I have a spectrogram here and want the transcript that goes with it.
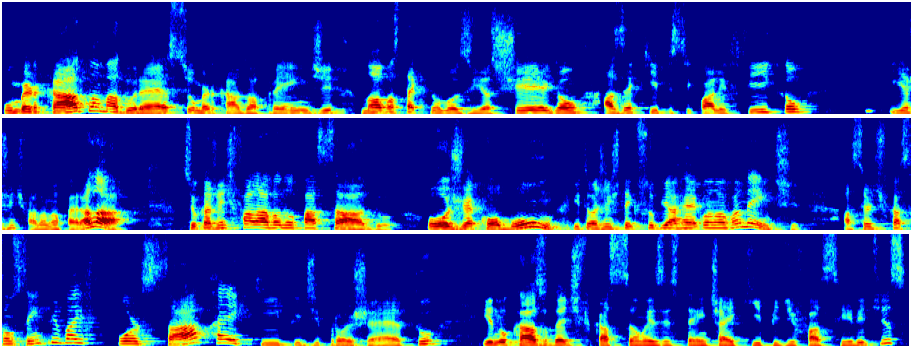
O mercado amadurece, o mercado aprende, novas tecnologias chegam, as equipes se qualificam, e a gente fala, não, pera lá. Se o que a gente falava no passado hoje é comum, então a gente tem que subir a régua novamente. A certificação sempre vai forçar a equipe de projeto, e no caso da edificação existente, a equipe de facilities,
